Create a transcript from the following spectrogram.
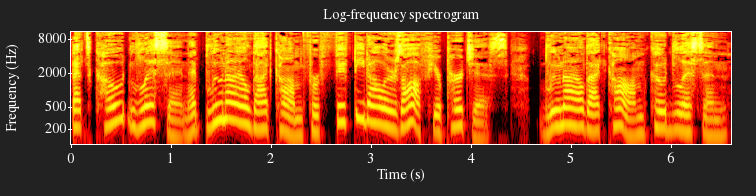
That's code LISTEN at Bluenile.com for $50 off your purchase. Bluenile.com code LISTEN.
